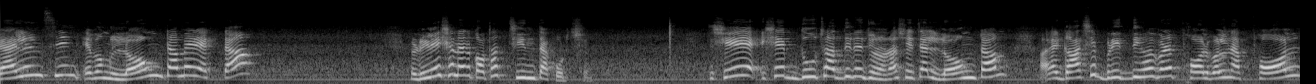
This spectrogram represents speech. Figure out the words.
ব্যালেন্সিং এবং লং টার্মের একটা রিলেশনের কথা চিন্তা করছে। সে সে দু চার দিনের জন্য না, সে চায় লং টার্ম গাছে বৃদ্ধি হয় মানে ফল বলে না, ফল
